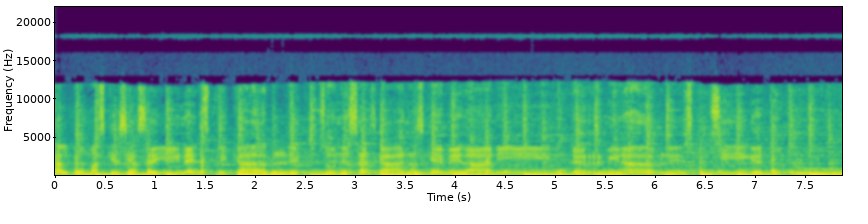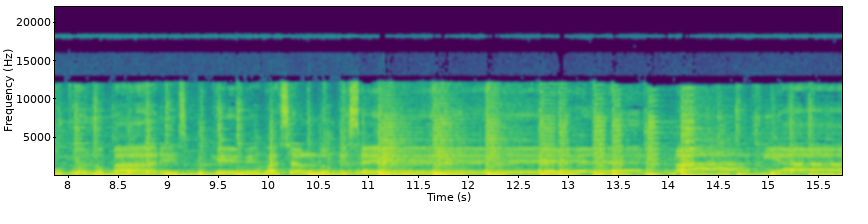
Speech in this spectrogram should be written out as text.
Algo más que se hace inexplicable. Son esas ganas que me dan interminables. Sigue tu truco, no pares, que me vas a enloquecer. Magia.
